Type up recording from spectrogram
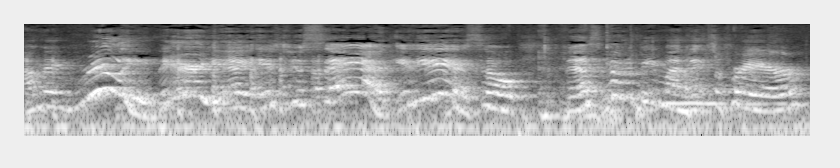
I mean, really, there, yeah, it's just sad. It is. So that's going to be my next prayer.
